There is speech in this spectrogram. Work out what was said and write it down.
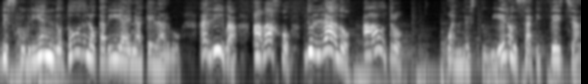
descubriendo todo lo que había en aquel árbol, arriba, abajo, de un lado, a otro. Cuando estuvieron satisfechas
